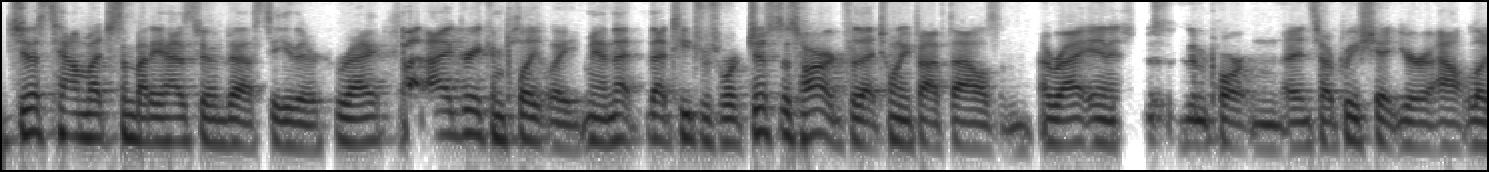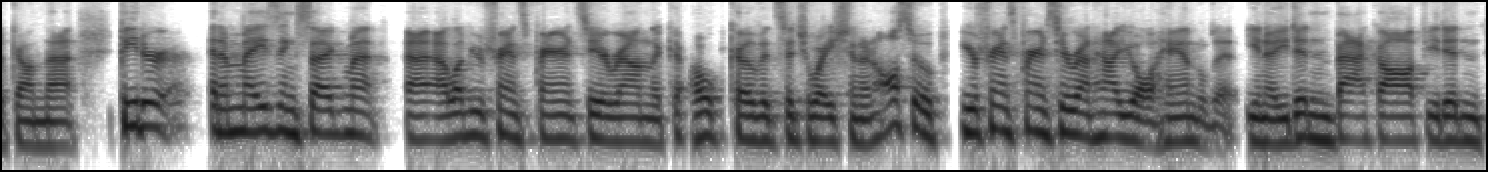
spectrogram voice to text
just how much somebody has to invest either, right? But I agree completely. Man, that that teachers work just as hard for that 25,000, right? And it's just as important. And so I appreciate your outlook on that. Peter, an amazing segment. I love your transparency around the whole COVID situation and also your transparency around how you all handled it. You know, you didn't back off, you didn't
